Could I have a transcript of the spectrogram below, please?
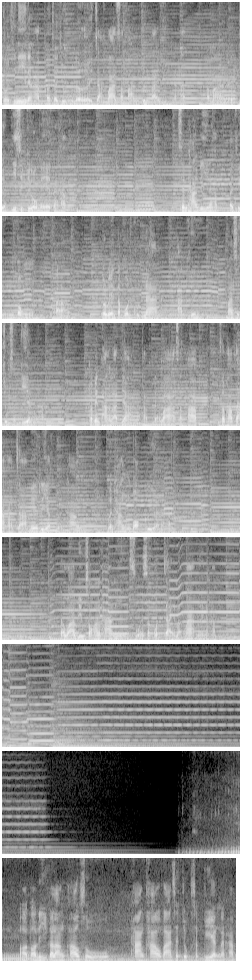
โดยที่นี่นะครับก็จะอยู่เลยจากบ้านสปันขึ้นไปอีกนะครับ ประมาณเกือบ20 กิโลเมตรนะครับ เส้นทางดีนะครับไปถึงตรงอ่อบริเวณตำบลขุนน่านนะครับทางขึ้นบ้านสจุกสะเกี้ยงนะครับ ก็เป็นทางลาดยางนะครับ แต่ว่าสภาพสภาพทางอาจจะไม่เรียบเหมือนทางเหมือนทางบ่อเกลือนะครับ แต่ว่าวิวสองข้างทางนี่สวยสะกดใจมาก ๆ เลยนะครับอ๋อตอนนี้กำลังเข้าสู่ทางเข้าบ้านสจุกสะเกี้ยงนะครับ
